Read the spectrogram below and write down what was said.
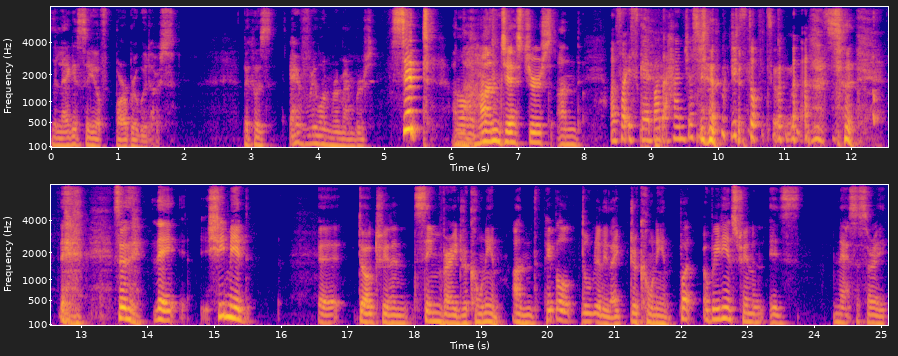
the legacy of Barbara Woodhouse. Because everyone remembers. Sit! And Oh, the hand gestures and I was slightly scared by that hand gesture. Would you stop doing that? so, so they she made uh, dog training seem very draconian and people don't really like draconian but obedience training is necessary.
